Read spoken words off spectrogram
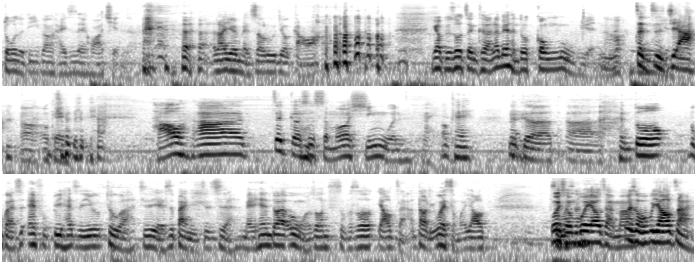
多的地方还是在花钱呢、他原本收入就高啊，应该不是说政客、啊，那边很多公务员啊，政治家。啊、o k 好啊、这个是什么新闻？来，OK，那个呃，很多不管是 FB 还是 YouTube 啊，其实也是拜你之赐啊，每天都在问我说什么时候腰斩啊，到底为什么腰？为什么不会腰斩吗？为什么不腰斩？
